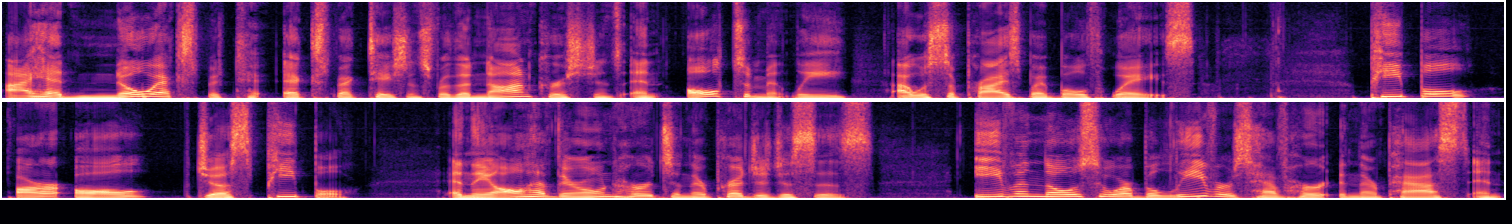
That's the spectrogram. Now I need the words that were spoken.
I had no expect- expectations for the non Christians, and ultimately, I was surprised by both ways. People are all just people, and they all have their own hurts and their prejudices. Even those who are believers have hurt in their past, and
